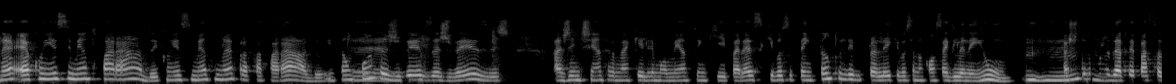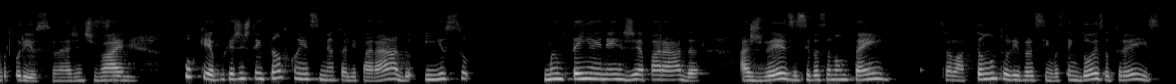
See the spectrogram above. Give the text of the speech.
né, é conhecimento parado e conhecimento não é para estar tá parado. Então, é. quantas vezes, às vezes, a gente entra naquele momento em que parece que você tem tanto livro para ler que você não consegue ler nenhum? Uhum. Acho que todo mundo uhum. deve ter passado por isso, né? A gente vai. Sim. Por quê? Porque a gente tem tanto conhecimento ali parado e isso mantém a energia parada. Às vezes, se você não tem, sei lá, tanto livro assim, você tem dois ou três,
